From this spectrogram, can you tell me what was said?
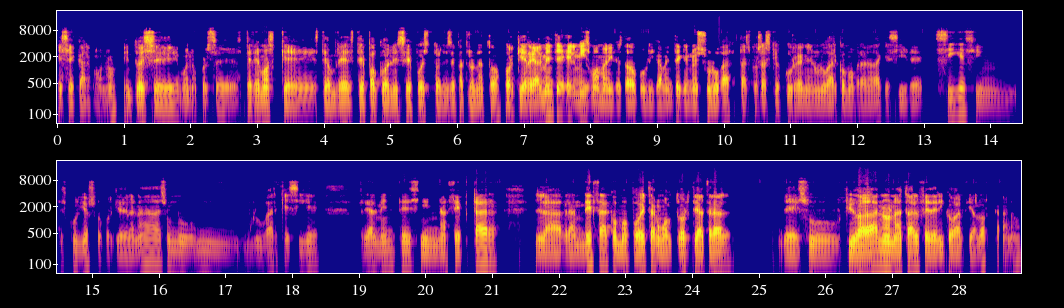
ese cargo, ¿no? Entonces, eh, bueno, pues eh, esperemos que este hombre esté poco en ese puesto, en ese patronato, porque realmente él mismo ha manifestado públicamente que no es su lugar. Estas cosas que ocurren en un lugar como Granada que sigue, sigue sin... Es curioso, porque Granada es un, un lugar que sigue realmente sin aceptar la grandeza como poeta, como autor teatral de su ciudadano natal Federico García Lorca, ¿no?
